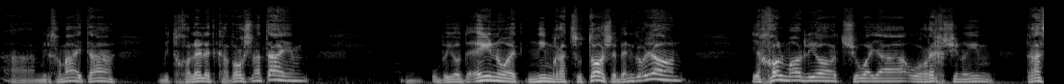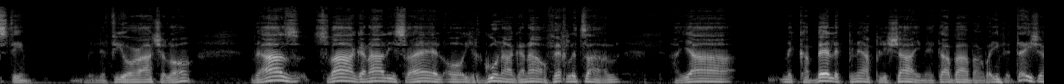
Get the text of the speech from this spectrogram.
המלחמה הייתה מתחוללת כעבור שנתיים, וביודענו את נמרצותו של בן גוריון, יכול מאוד להיות שהוא היה עורך שינויים דרסטיים, לפי הוראה שלו, ואז צבא ההגנה לישראל, או ארגון ההגנה הופך לצה"ל, היה מקבל את פני הפלישה, אם הייתה באה ב-49,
